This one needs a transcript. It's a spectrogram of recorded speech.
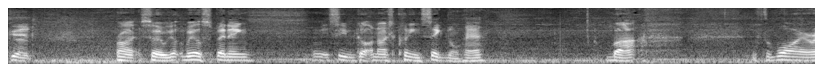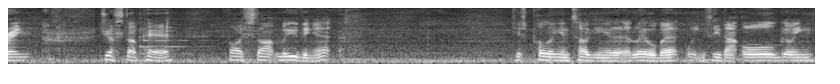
good. Right, so we've got the wheel spinning. You can see we've got a nice clean signal here. But with the wiring just up here, if I start moving it, just pulling and tugging it a little bit, we can see that all going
